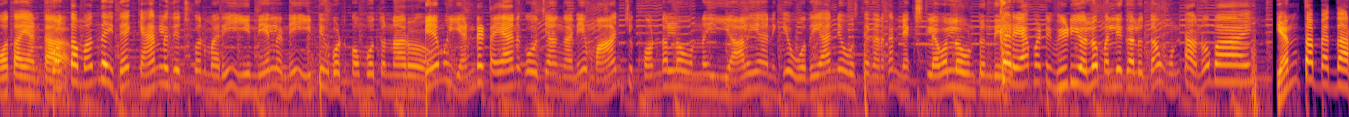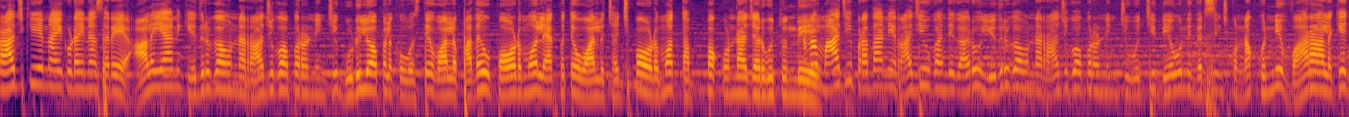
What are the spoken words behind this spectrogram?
పోతాయంట. కొంతమంది అయితే క్యాన్లు తెచ్చుకొని మరి ఈ నీళ్ళని ఇంటికి పట్టుకోబోతున్నారు మేము ఎండ టయానికి వచ్చే. గానీ మంచి కొండల్లో ఉన్న ఈ ఆలయానికి ఉదయాన్నే వస్తే గనక నెక్స్ట్ లెవెల్లో ఉంటుంది. రేపటి వీడియోలో మళ్ళీ కలుద్దాం. ఉంటాను. బాయ్. ఎంత పెద్ద రాజకీయ నాయకుడైనా సరే ఆలయానికి ఎదురుగా ఉన్న రాజగోపురం నుంచి గుడి లోపలికి వస్తే వాళ్ళ పదవి పోవడమో లేకపోతే వాళ్ళు చచ్చిపోవడమో తప్పకుండా జరుగుతుంది. మాజీ ప్రధాని రాజీవ్ గాంధీ గారు ఎదురుగా ఉన్న రాజగోపురం నుంచి వచ్చి దేవుణ్ణి దర్శించుకున్న కొన్ని వారాలకే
